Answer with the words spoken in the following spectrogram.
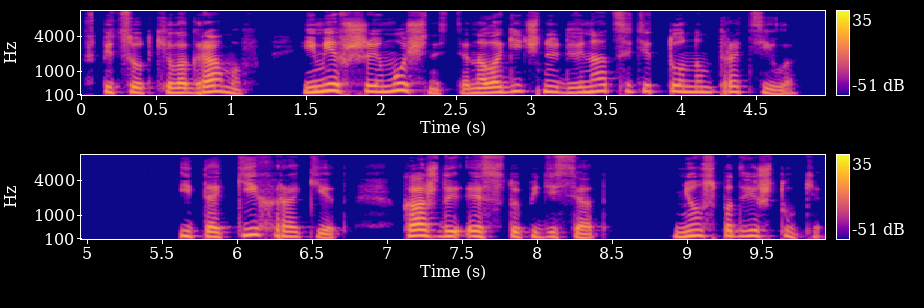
в 500 килограммов, имевшие мощность, аналогичную 12 тоннам тротила. И таких ракет каждый С-150 нес по две штуки.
